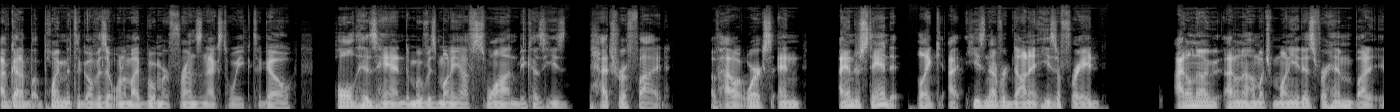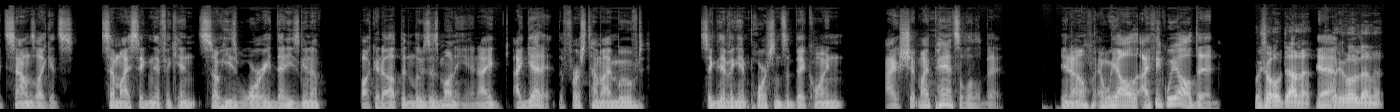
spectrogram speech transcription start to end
uh, got an appointment to go visit one of my boomer friends next week to go hold his hand to move his money off Swan because he's petrified of how it works. And I understand it. Like I, he's never done it. He's afraid. I don't know. I don't know how much money it is for him, but it sounds like it's semi significant. So he's worried that he's going to fuck it up and lose his money. And I, I get it. The first time I moved significant portions of Bitcoin, I shit my pants a little bit, you know, and we all, I think we all did. We've all done it. Yeah. We've all done it.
